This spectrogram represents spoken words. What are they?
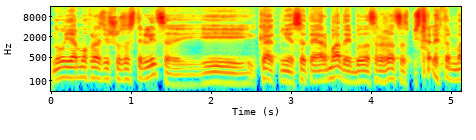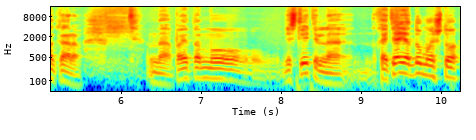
Ну, я мог разве что застрелиться, и как мне с этой армадой было сражаться с пистолетом Макарова. Да, поэтому действительно, хотя я думаю, что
